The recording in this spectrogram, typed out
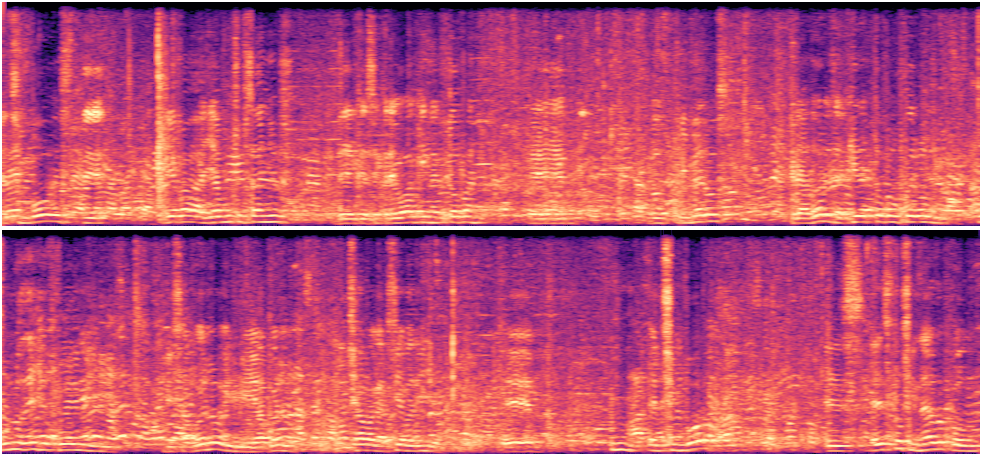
El chimbó este, lleva ya muchos años de que se creó aquí en Actopan. Eh, los primeros creadores de aquí de Actopan fueron, uno de ellos fue mi bisabuelo y mi abuelo, Chava García Vadillo. Eh, el chimbó es, es cocinado con,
